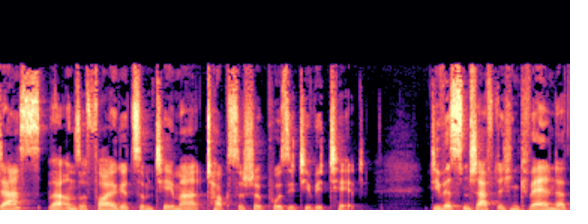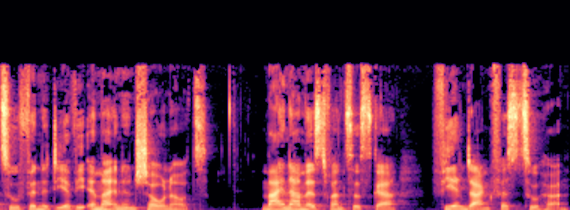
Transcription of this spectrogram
Das war unsere Folge zum Thema toxische Positivität. Die wissenschaftlichen Quellen dazu findet ihr wie immer in den Show Notes. Mein Name ist Franziska. Vielen Dank fürs Zuhören.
